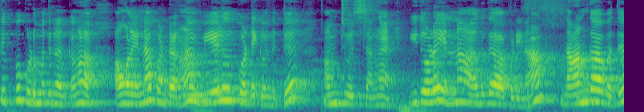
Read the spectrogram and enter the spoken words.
திப்பு குடும்பத்தினர் இருக்காங்களா அவங்கள என்ன பண்ணுறாங்கன்னா வேலூர் கோட்டைக்கு வந்துட்டு அமுச்சு வச்சிட்டாங்க. இதோட என்ன ஆகுது அப்படின்னா நான்காவது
